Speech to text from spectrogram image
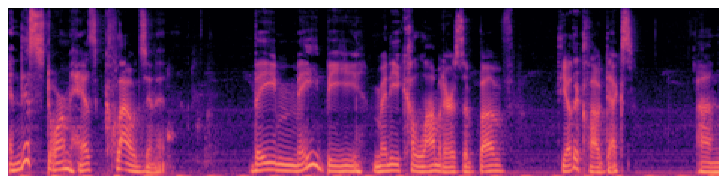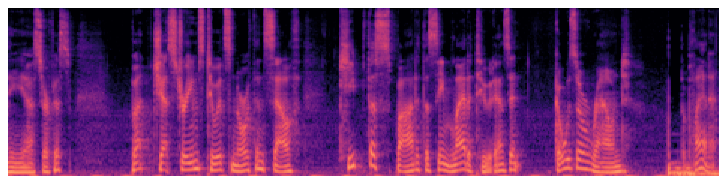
And this storm has clouds in it. They may be many kilometers above the other cloud decks on the uh, surface, but jet streams to its north and south keep the spot at the same latitude as it goes around the planet.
